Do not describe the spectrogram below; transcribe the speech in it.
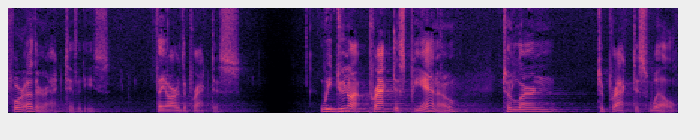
for other activities. They are the practice. We do not practice piano to learn to practice well.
